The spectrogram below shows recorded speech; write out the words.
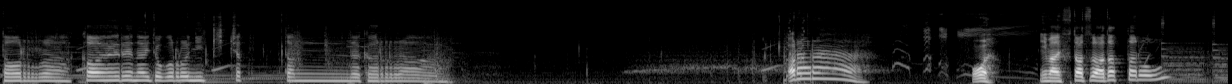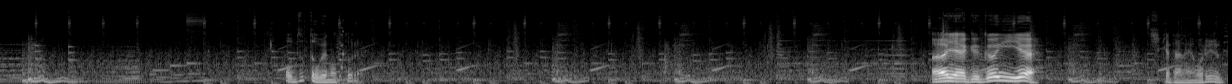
たら帰れないところに来ちゃったんだから。あらあら。おい今2つ当たったろ？うおずっと上乗っとる早く来いよ。仕方ない。降りるか。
